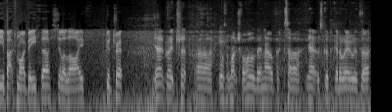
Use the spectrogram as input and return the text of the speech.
You're back from Ibiza, still alive. Good trip. Yeah, great trip. Uh, wasn't much for a holiday now, but uh, yeah, it was good to get away with a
